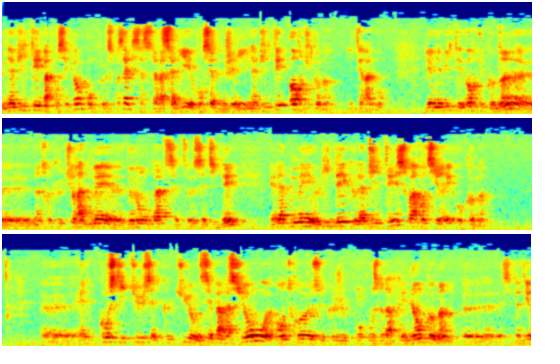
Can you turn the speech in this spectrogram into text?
une habileté par conséquent qu'on peut. C'est pour ça que ça, va s'allier au concept de génie, une habileté hors du commun, littéralement. Il y a une habileté hors du commun. notre culture admet de longue date cette idée elle admet l'idée que l'habileté soit retirée au commun. Euh, elle constitue, cette culture, une séparation entre ce que je proposerais d'appeler l'en commun, euh, c'est-à-dire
